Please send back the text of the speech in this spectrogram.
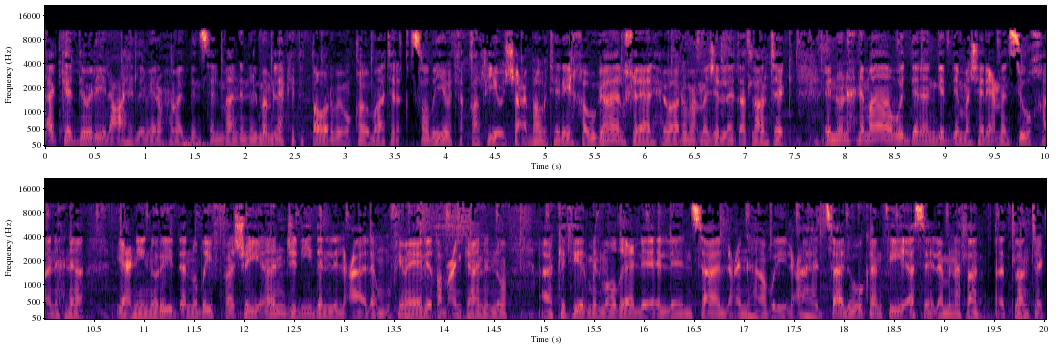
أكد ولي العهد الأمير محمد بن سلمان أن المملكة تتطور بمقوماتها الاقتصادية والثقافية وشعبها وتاريخها وقال خلال حواره مع مجلة أتلانتيك أنه نحن ما ودنا نقدم مشاريع منسوخة نحن يعني نريد أن نضيف شيئا جديدا للعالم. وفيما يلي طبعا كان أنه كثير من المواضيع اللي نسأل عنها ولي العهد سألوا وكان في أسئلة من أتلانتيك.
